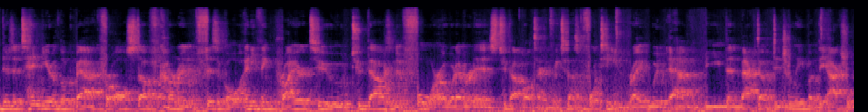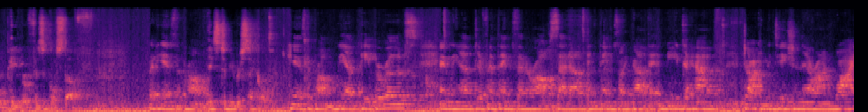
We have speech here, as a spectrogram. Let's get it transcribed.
there's a 10 year look back for all stuff current physical anything prior to 2004 or whatever it is 2000 well technically 2014 right would have be then backed up digitally but the actual paper physical stuff But here's the problem. is to be recycled Here's the problem. We have paper roads and we have different things that are all set up and things like that that need to have documentation there on why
